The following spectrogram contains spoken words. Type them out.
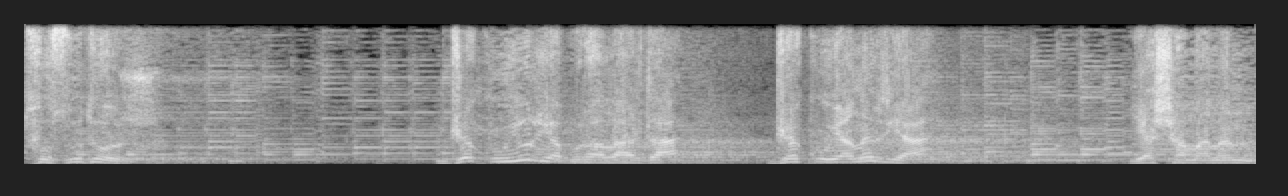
tuzudur. Gök uyur ya buralarda, gök uyanır ya, yaşamanın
